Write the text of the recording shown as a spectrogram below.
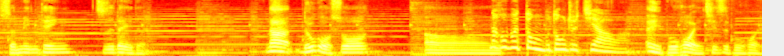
神明厅之类的。那如果说呃，那会不会动不动就叫啊？哎、欸，不会，其实不会。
